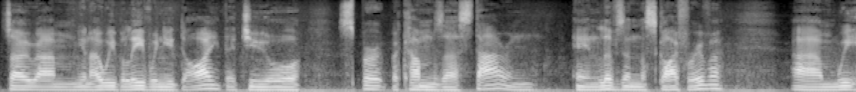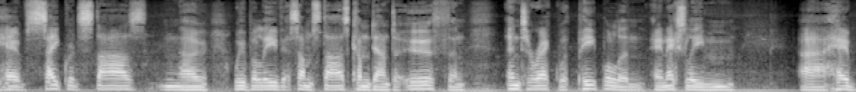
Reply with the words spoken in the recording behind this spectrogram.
So, um, you know, we believe when you die that your spirit becomes a star and, and lives in the sky forever. Um, we have sacred stars. You know, we believe that some stars come down to Earth and interact with people and, and actually mm, uh, have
